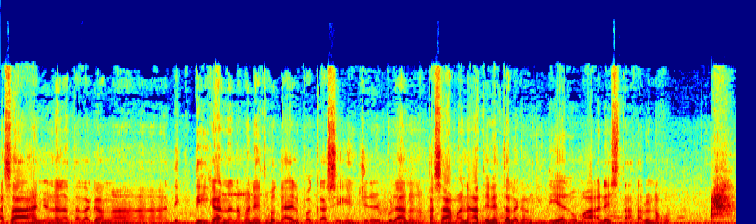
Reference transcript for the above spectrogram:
Asahan nyo na na talagang ah, dikdikan na naman ito dahil pagka si Engineer Bulanon ang kasama natin, eh, talagang hindi yan umaalis. Tatalon ako. Ah!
